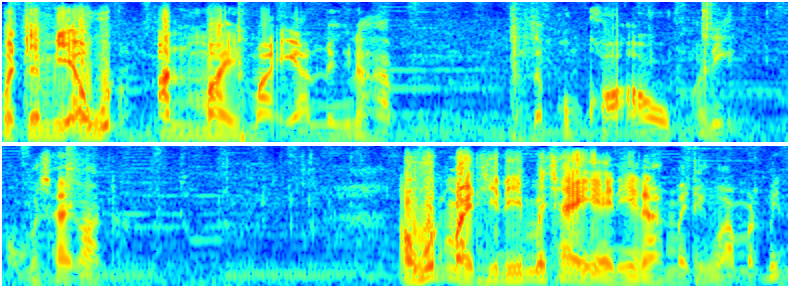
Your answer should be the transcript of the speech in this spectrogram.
มันจะมีอาวุธอันใหม่มาอีกอันหนึ่งนะครับ แต่ผมขอเอาอันนี้ออกมาใช้ก่อน อาวุธใหม่ทีนี้ไม่ใช่ไอ้นี้นะหมายถึงว่ามันเป็น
